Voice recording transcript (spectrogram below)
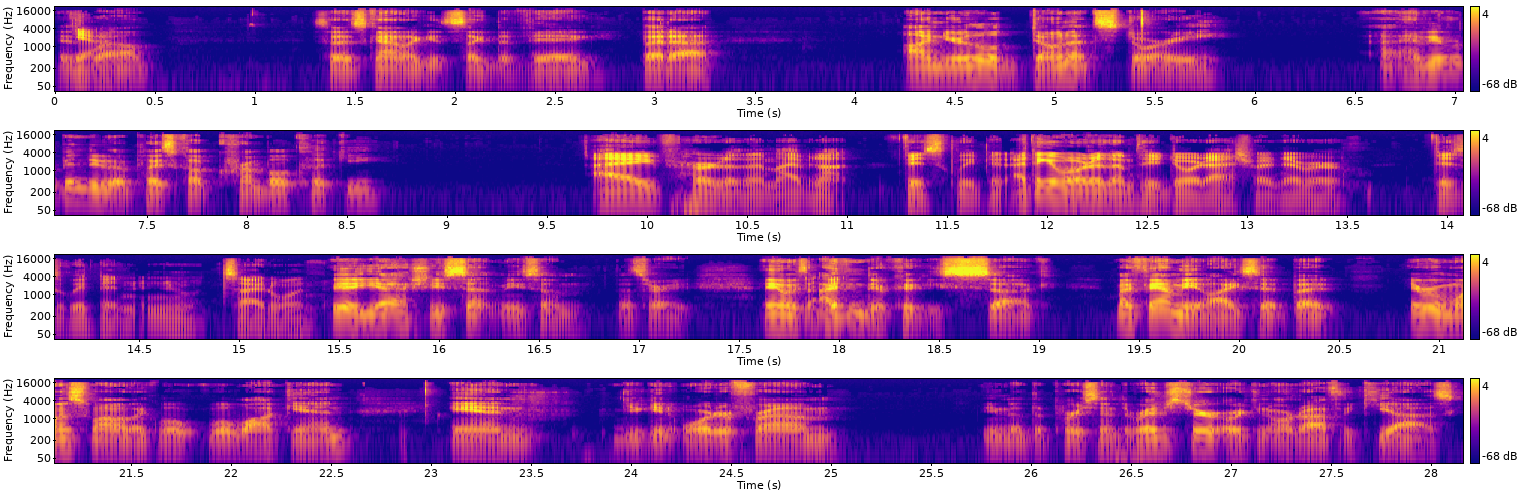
as Yeah. well. So it's kind of like it's like the vig. But uh on your little donut story, uh, have you ever been to a place called Crumbl Cookie? I've heard of them. I have not physically been. I think I've ordered them through DoorDash, but I've never physically been inside one. Yeah, you actually sent me some. That's right. Anyways, I think their cookies suck. My family likes it, but every once in a while, like we'll we'll walk in, and you can order from, you know, the person at the register, or you can order off the kiosk.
